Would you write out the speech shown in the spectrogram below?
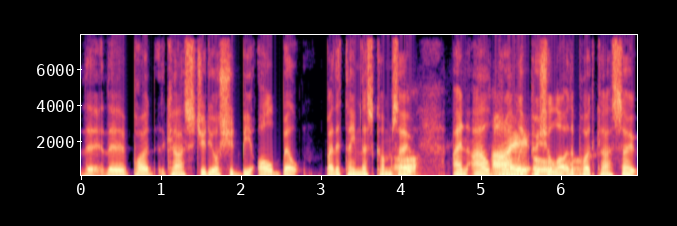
the the podcast studio should be all built by the time this comes out, Oh, and I'll probably I- push a lot of the oh. podcasts out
